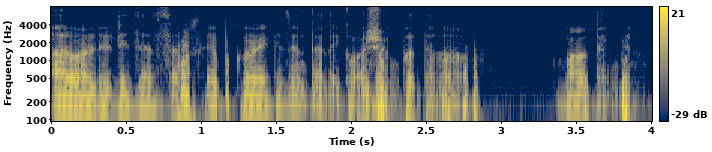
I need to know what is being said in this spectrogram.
আর অলরেডি যারা সাবস্ক্রাইব করে রেখেছেন তাদেরকে অসংখ্য ধন্যবাদ। ভালো থাকবেন।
